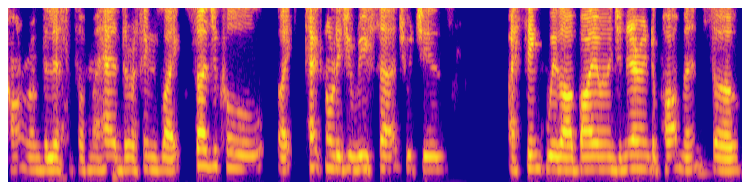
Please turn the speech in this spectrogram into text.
can't remember the list off the top of my head. There are things like surgical, like technology research, which is, I think, with our bioengineering department. So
